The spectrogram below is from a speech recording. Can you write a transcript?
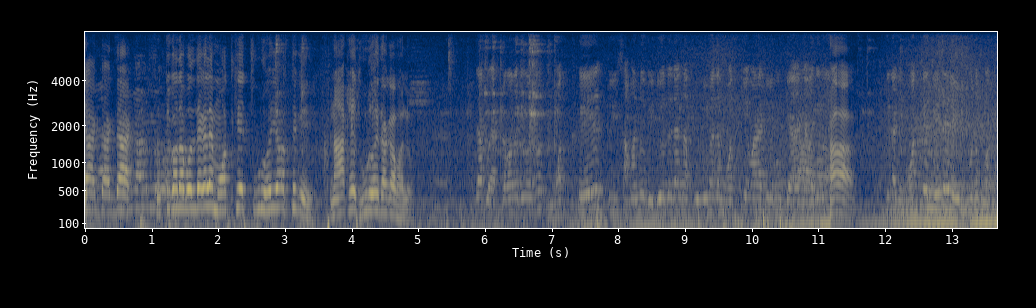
দেখ দেখ দেখ। সত্যি কথা বলতে গেলে মদ খেয়ে চুর হয়ে যাওয়ার থেকে না খেয়ে ধুর হয়ে থাকা ভালো। দেখো একটা কথা কি বলতো? মদ খেয়ে তুই সামান্য ভিডিওতে দেখ না পূর্ণিমাতে মদ খেয়ে মারা কীরকম হ্যাঁ। ঠিক আছে মদ খেয়ে যেতে নেই প্রথম কথা।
